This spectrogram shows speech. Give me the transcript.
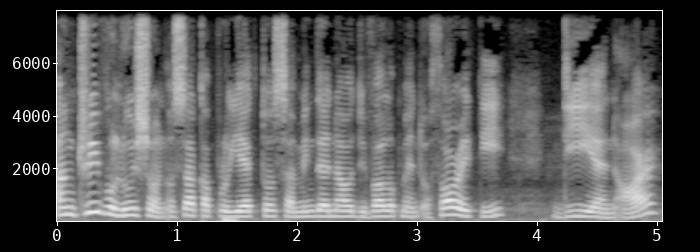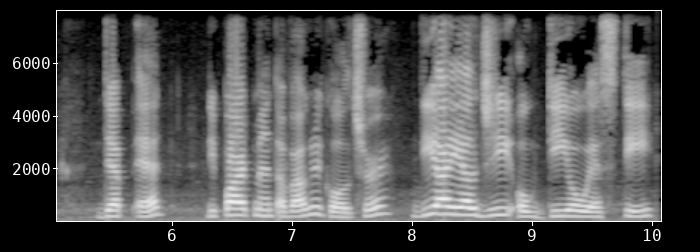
Ang Trivolution usa ka proyekto sa Mindanao Development Authority, DNR, DepEd, Department of Agriculture, DILG o DOST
